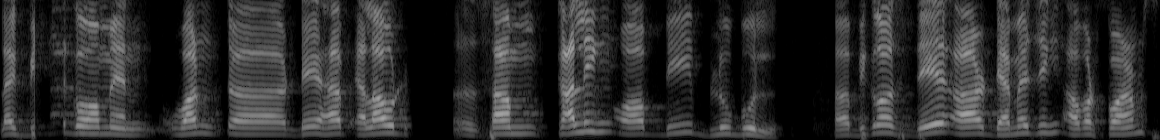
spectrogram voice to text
Like Bihar government, one, uh, they have allowed uh, some culling of the blue bull uh, because they are damaging our farms.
